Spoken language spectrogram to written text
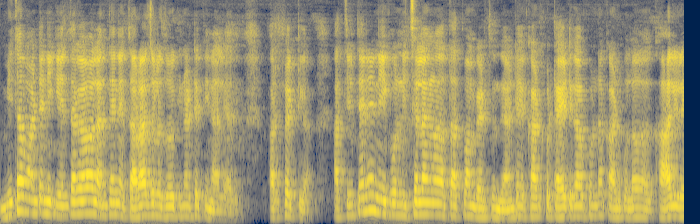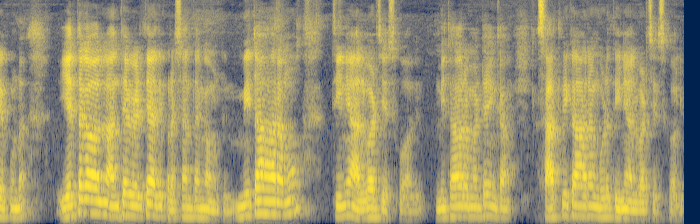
మితం అంటే నీకు ఎంత కావాలో అంతేనే తరాజులో దోకినట్టే తినాలి అది. పర్ఫెక్ట్గా. అది తింటేనే నీకు నిశ్చలంగా తత్వం పెడుతుంది. అంటే కడుపు టైట్ కాకుండా కడుపులో ఖాళీ లేకుండా ఎంత కావాలన్నా అంతే పెడితే అది ప్రశాంతంగా ఉంటుంది. మితాహారము తినే అలవాటు చేసుకోవాలి. మితాహారం అంటే ఇంకా సాత్విక ఆహారం కూడా తినే అలవాటు చేసుకోవాలి.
